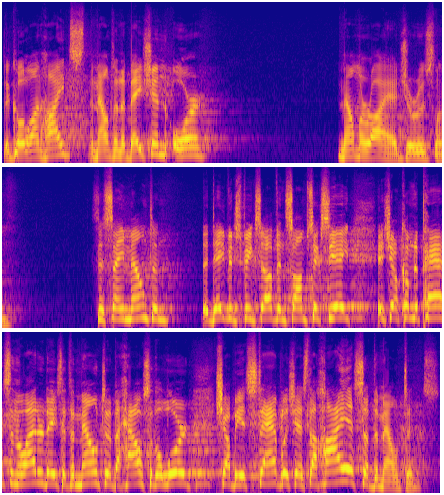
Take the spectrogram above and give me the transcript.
The Golan Heights, the mountain of Bashan, or Mount Moriah, Jerusalem? It's the same mountain that David speaks of in Psalm 68. It shall come to pass in the latter days that the mountain of the house of the Lord shall be established as the highest of the mountains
